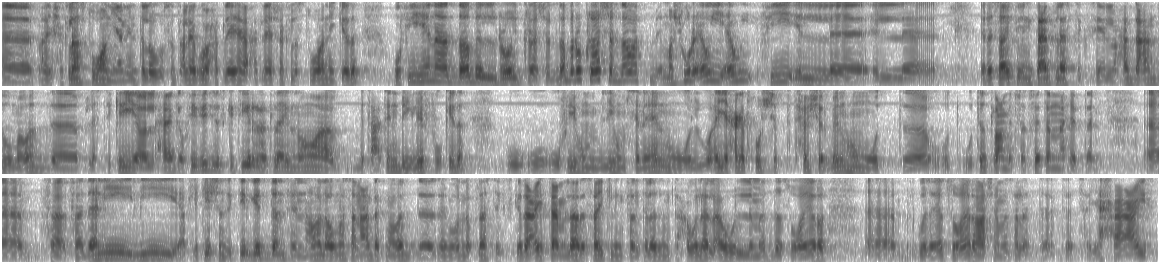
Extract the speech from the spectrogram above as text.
آه، شكلها اسطواني يعني أنت لو بصيت عليها جوه هتلاقيها هتلاقي شكل اسطواني كده. وفي هنا double roll crusher double roll crusher دوت مشهور قوي قوي في ال ال ال recycling بتاع ال plastics يعني لو حد عنده مواد بلاستيكيه ولا حاجة وفي videos كتير هتلاقي إن هو بتاعتين بيلفوا كده وفيهم ليهم سنان وأي حاجة تخش بتتحشر بينهم وت- وت- وتطلع متفتفتة الناحية التانية. آه، فده ليه ليه applications كتير جدا في إن هو لو مثلا عندك مواد زي ما قلنا plastics كده عايز تعملها recycling فأنت لازم تحولها الأول لمادة صغيرة آه، جزيئات صغيرة عشان مثلا تسيحها عايز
